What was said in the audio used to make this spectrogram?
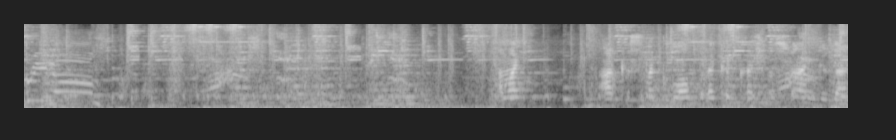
Freedom! Ama arkasına klon bırakıp kaçması falan güzel.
